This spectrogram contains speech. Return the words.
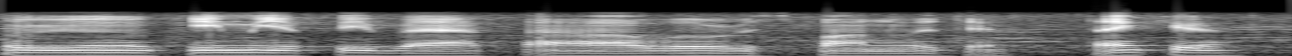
give me a feedback I will respond with you. Thank you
